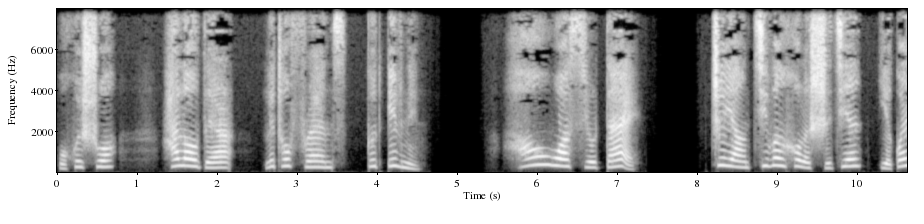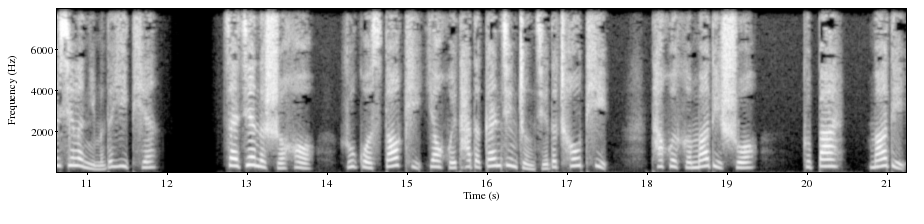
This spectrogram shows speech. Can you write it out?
我会说：“Hello there, little friends. Good evening. How was your day？” 这样既问候了时间，也关心了你们的一天。再见的时候。如果 Stocky 要回他的干净整洁的抽屉，他会和 Muddy 说：“Goodbye, Muddy.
